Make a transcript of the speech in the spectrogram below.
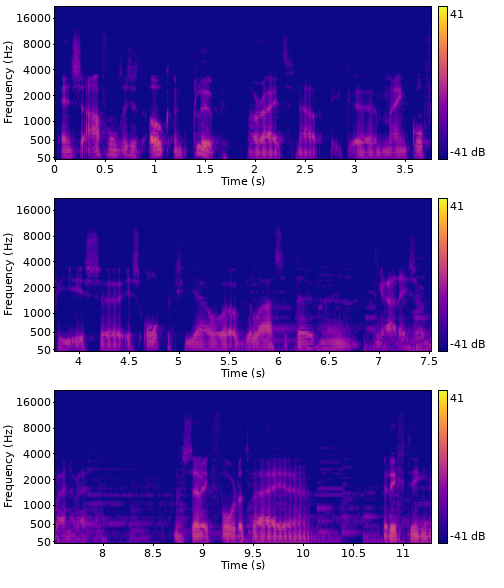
En s'avonds is het ook een club. Alright, nou, ik, eh, mijn koffie is, eh, is op. Ik zie jou eh, ook de laatste teug nemen. Ja, deze is ook bijna weg hoor. Dan stel ik voor dat wij richting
